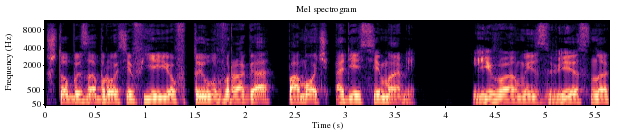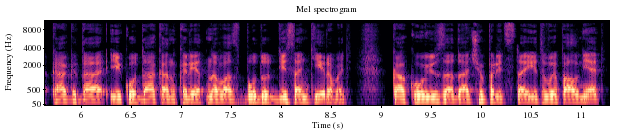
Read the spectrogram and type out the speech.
чтобы, забросив ее в тыл врага, помочь Одессе маме. И вам известно, когда и куда конкретно вас будут десантировать, какую задачу предстоит выполнять?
